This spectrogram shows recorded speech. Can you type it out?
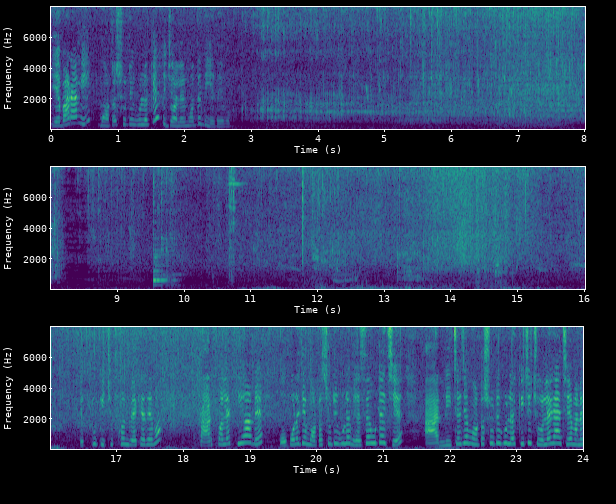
এবার আমি মটরশুঁটিগুলোকে জলের মধ্যে দিয়ে দেব একটু কিছুক্ষণ রেখে দেব। তার ফলে কি হবে? ওপরে যে মটরশুঁটিগুলো ভেসে উঠেছে আর নিচে যে মটরশুঁটিগুলো কিছু চলে গেছে মানে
